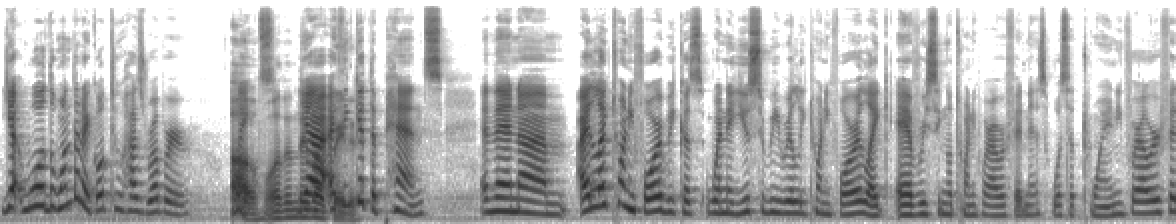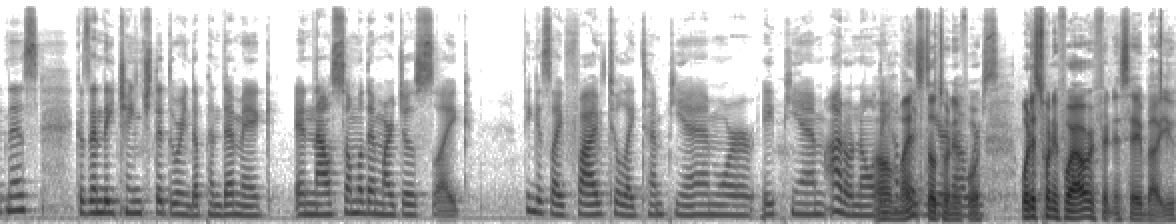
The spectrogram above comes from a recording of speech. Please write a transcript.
Yeah, well, the one that I go to has rubber. Oh, plates. well, then they've yeah, I think it depends. And then um, I like 24 because when it used to be really 24, like every single 24 hour fitness was a 24 hour fitness. Because then they changed it during the pandemic. And now some of them are just like, think it's like 5 till like 10 p.m. or 8 p.m. I don't know. They Oh, have, mine's like, still 24. hours. What does 24 hour fitness say about you?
